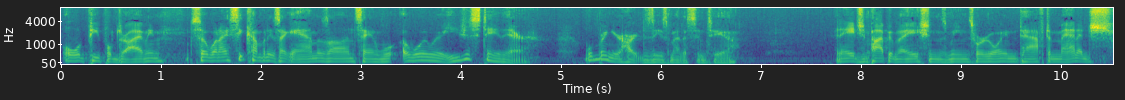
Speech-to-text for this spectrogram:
Old people driving. So when I see companies like Amazon saying, oh, "Wait, wait, you just stay there. We'll bring your heart disease medicine to you." an aging populations means we're going to have to manage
